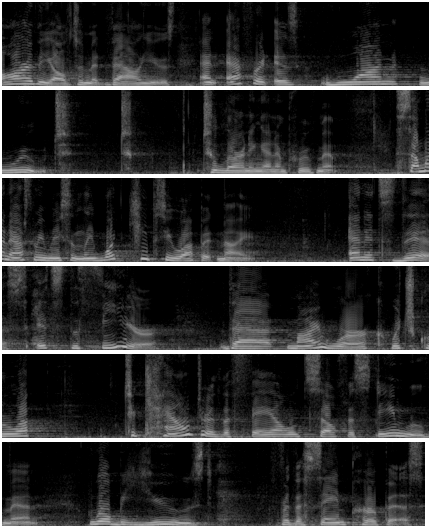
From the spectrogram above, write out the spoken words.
are the ultimate values, and effort is one route to, to learning and improvement. Someone asked me recently, What keeps you up at night? And it's this it's the fear that my work, which grew up to counter the failed self esteem movement will be used for the same purpose,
